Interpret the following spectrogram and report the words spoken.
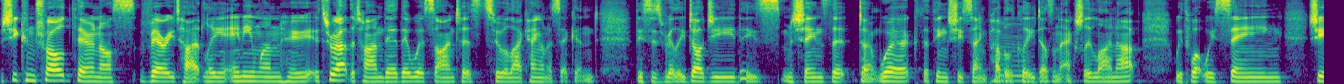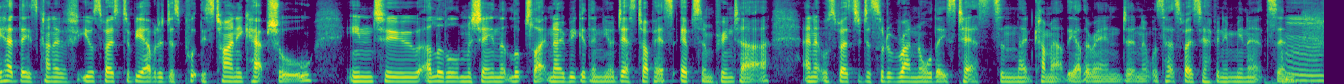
she controlled Theranos very tightly. Anyone who throughout the time there there were scientists who were like, hang on a second, this is really dodgy. These machines that don't work, the things she's saying publicly doesn't actually line up with what we're seeing. She had these kind of you're supposed to be able to just put this tiny capsule into a little machine that looked like no bigger than your desktop Es- Epson printer, and it was supposed to just sort of run all these tests, and they'd come out the other end, and it was supposed to happen in minutes. And hmm.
